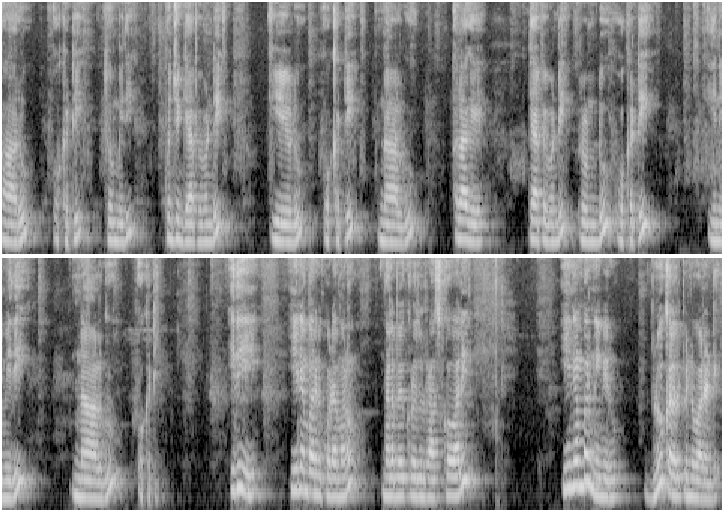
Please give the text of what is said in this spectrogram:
ఆరు ఒకటి తొమ్మిది కొంచెం గ్యాప్ ఇవ్వండి. ఏడు ఒకటి నాలుగు అలాగే గ్యాప్ ఇవ్వండి. రెండు ఒకటి ఎనిమిది నాలుగు ఒకటి. ఇది ఈ నెంబర్ని కూడా మనం నలభై ఒక్క రోజులు రాసుకోవాలి. ఈ నెంబర్ని మీరు బ్లూ కలర్ పెన్ను వాడండి.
